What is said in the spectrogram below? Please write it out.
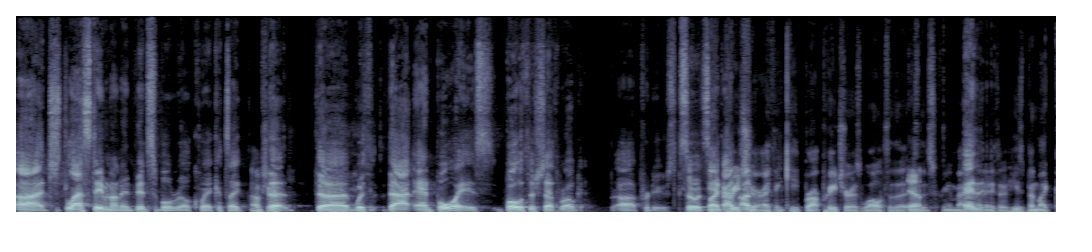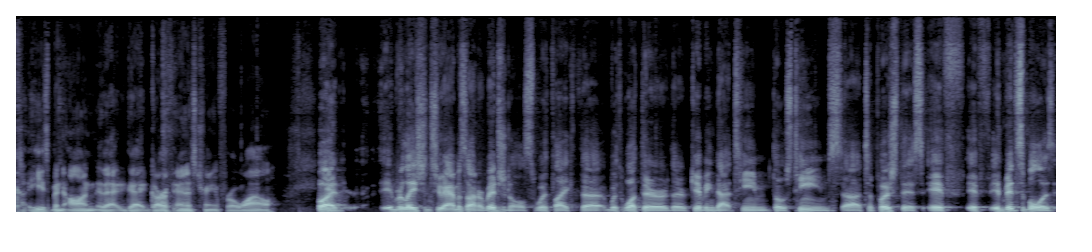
uh just last statement on invincible real quick it's like Oh, sure. the, the with that and boys both are seth rogen uh produced so it's And like I'm, I'm- i think he brought Preacher as well to the, Yep. to the screen back in the day. So he's been like he's been on that, that Garth Ennis train for a while. but in relation to amazon originals with like the with what they're they're giving that team those teams uh, to push this if if invincible is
